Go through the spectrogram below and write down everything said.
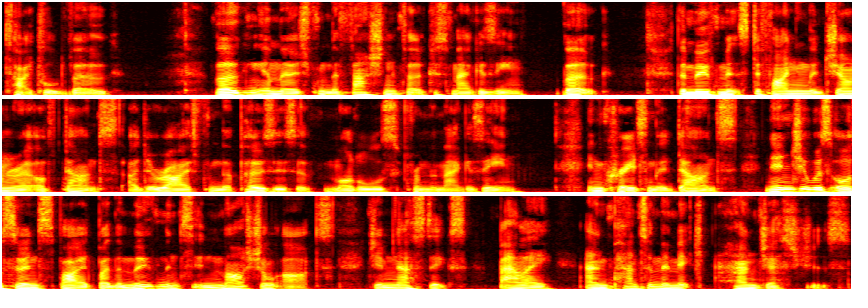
titled Vogue. Voguing emerged from the fashion focused magazine Vogue. The movements defining the genre of dance are derived from the poses of models from the magazine. In creating the dance, Ninja was also inspired by the movements in martial arts, gymnastics, ballet, and pantomimic hand gestures.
